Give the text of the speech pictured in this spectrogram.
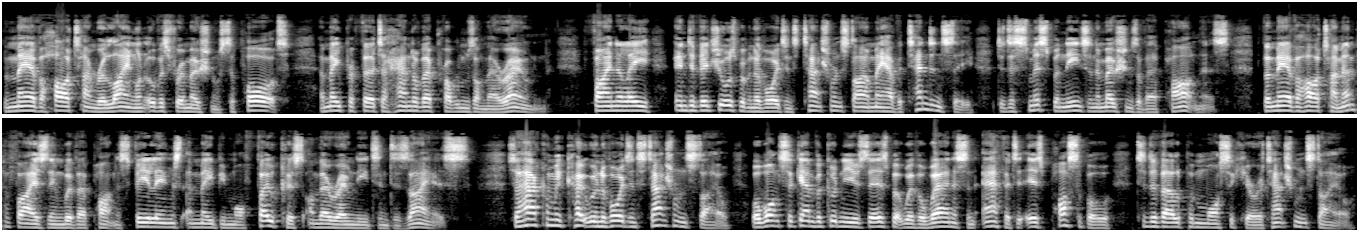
They may have a hard time relying on others for emotional support and may prefer to handle their problems on their own. Finally, individuals with an avoidant attachment style may have a tendency to dismiss the needs and emotions of their partners. They may have a hard time empathizing with their partner's feelings and may be more focused on their own needs and desires. So, how can we cope with an avoidant attachment style? Well, once again, the good news is, but with awareness and effort, it is possible to develop a more secure attachment style.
